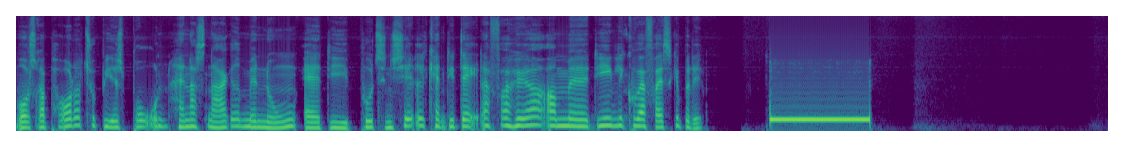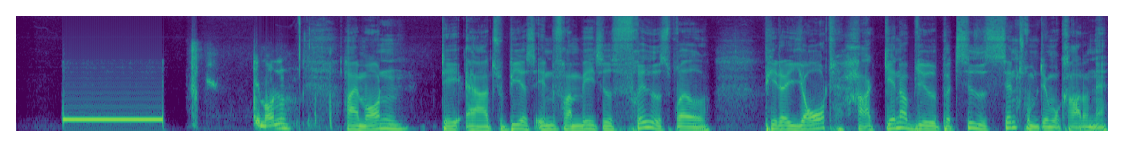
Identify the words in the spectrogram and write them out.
Vores reporter Tobias Broen, han har snakket med nogle af de potentielle kandidater for at høre, om øh, de egentlig kunne være friske på det. Det er morgen. Hej morgen. Det er Tobias inden fra mediet Frihedsbrevet. Peter Hjort har genoplevet partiet Centrumdemokraterne,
